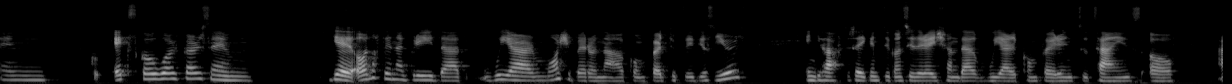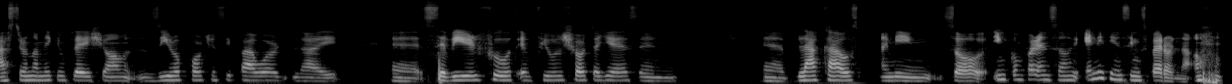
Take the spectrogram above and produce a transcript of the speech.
and ex co-workers and yeah all of them agree that we are much better now compared to previous years and you have to take into consideration that we are comparing to times of astronomical inflation zero purchasing power like uh, severe food and fuel shortages and uh, blackouts i mean so in comparison anything seems better now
